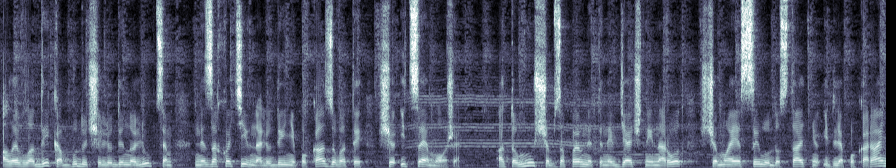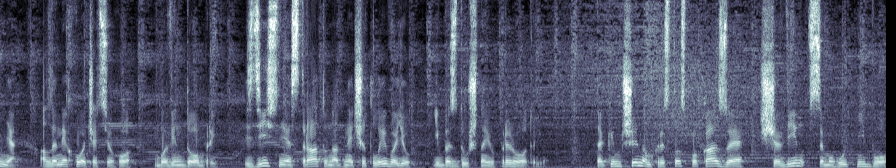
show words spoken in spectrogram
Але владика, будучи людинолюбцем, не захотів на людині показувати, що і це може, а тому, щоб запевнити невдячний народ, що має силу достатню і для покарання, але не хоче цього, бо він добрий, здійснює страту над нечутливою і бездушною природою. Таким чином, Христос показує, що Він всемогутній Бог,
